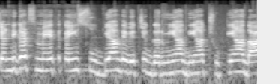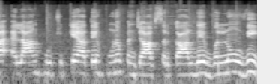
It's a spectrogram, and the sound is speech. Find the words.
ਚੰਡੀਗੜ੍ਹ ਸਮੇਤ ਕਈ ਸੂਬਿਆਂ ਦੇ ਵਿੱਚ ਗਰਮੀਆਂ ਦੀਆਂ ਛੁੱਟੀਆਂ ਦਾ ਐਲਾਨ ਹੋ ਚੁੱਕਿਆ ਅਤੇ ਹੁਣ ਪੰਜਾਬ ਸਰਕਾਰ ਦੇ ਵੱਲੋਂ ਵੀ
